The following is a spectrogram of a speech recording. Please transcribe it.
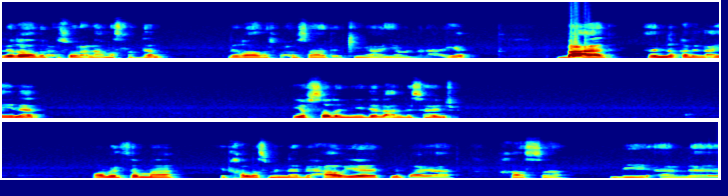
لغرض الحصول على مصل الدم لغرض الفحوصات الكيميائية والمناعية. بعد النقل العينة يفصل ال needle عن ال syringe ومن ثم يتخلص منه بحاوية نفايات خاصة بالنفايات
